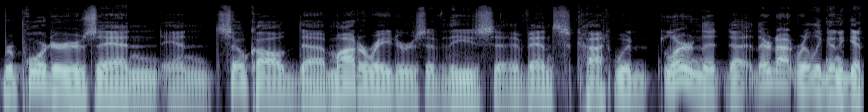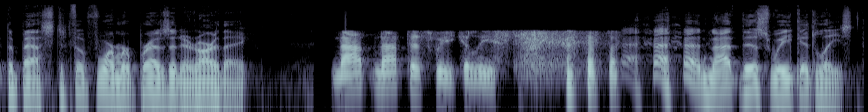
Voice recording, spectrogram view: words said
reporters and and so-called uh, moderators of these uh, events, Scott, would learn that uh, they're not really going to get the best of the former president, are they? Not not this week, at least. not this week, at least.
